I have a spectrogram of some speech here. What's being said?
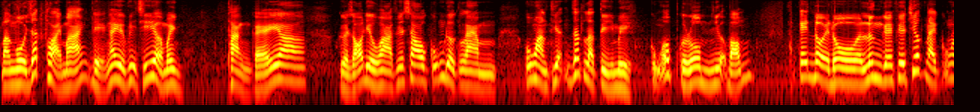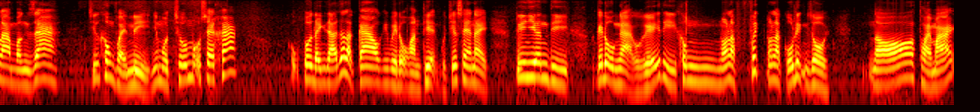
Mà ngồi rất thoải mái để ngay ở vị trí ở mình. Thẳng cái uh, cửa gió điều hòa phía sau cũng được làm cũng hoàn thiện rất là tỉ mỉ cũng ốp chrome nhựa bóng. Cái đổi đồ lưng ghế phía trước này cũng làm bằng da chứ không phải nỉ như một số mẫu xe khác. Cũng tôi đánh giá rất là cao cái về độ hoàn thiện của chiếc xe này. Tuy nhiên thì cái độ ngả của ghế thì không nó là fix nó là cố định rồi. Nó thoải mái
